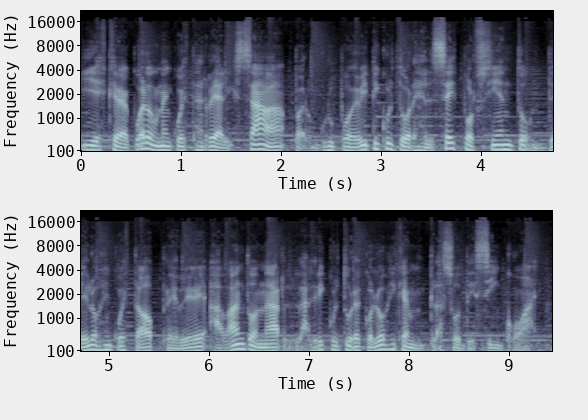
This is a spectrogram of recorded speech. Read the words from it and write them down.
y es que de acuerdo a una encuesta realizada para un grupo de viticultores, el 6% de los encuestados prevé abandonar la agricultura ecológica en un plazo de 5 años.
